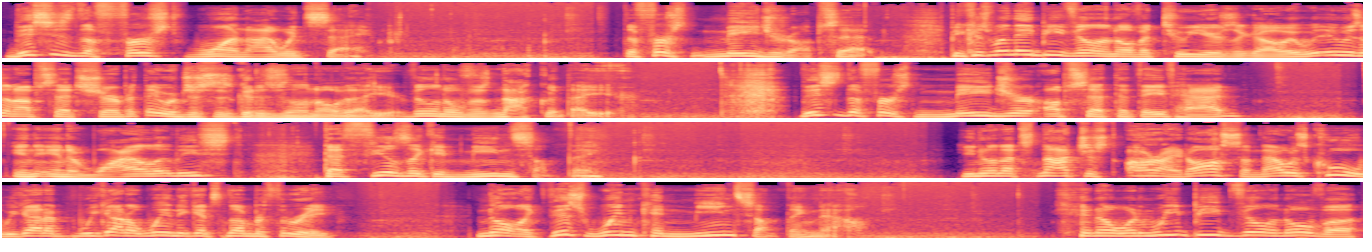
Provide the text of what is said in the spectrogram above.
This is the first one, I would say. The first major upset. Because when they beat Villanova two years ago, it, it was an upset, sure, but they were just as good as Villanova that year. Villanova was not good that year. This is the first major upset that they've had, in, in a while at least, that feels like it means something. You know, that's not just all right, awesome, that was cool. We gotta we gotta win against number three. No, like this win can mean something now. You know, when we beat Villanova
